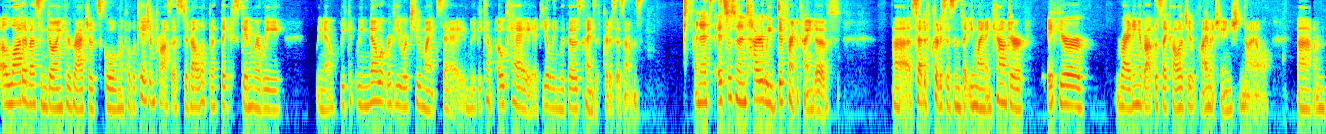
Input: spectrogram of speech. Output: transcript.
a lot of us in going through graduate school and the publication process develop a thick skin where we you know we we know what reviewer two might say and we become okay at dealing with those kinds of criticisms and it's it's just an entirely different kind of uh, set of criticisms that you might encounter if you're writing about the psychology of climate change denial um,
